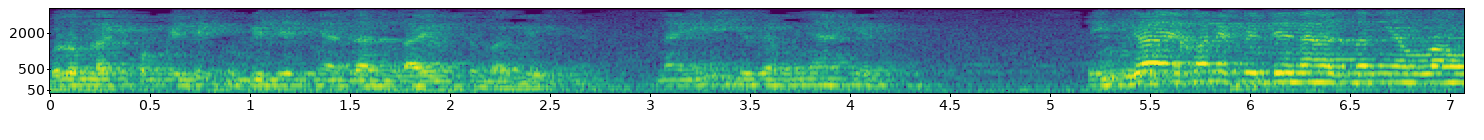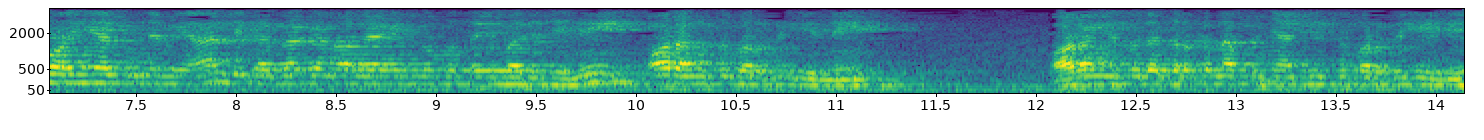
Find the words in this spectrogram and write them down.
belum lagi pembisik-pembisik,nya dan lain sebagainya. Nah ini juga penyakit. Hingga ikhwan fillah azani Allah wa iyyakum jami'an dikatakan oleh Ibnu Qutaibah di sini, orang seperti ini, orang yang sudah terkena penyakit seperti ini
